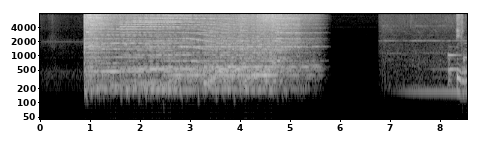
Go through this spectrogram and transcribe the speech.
Il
